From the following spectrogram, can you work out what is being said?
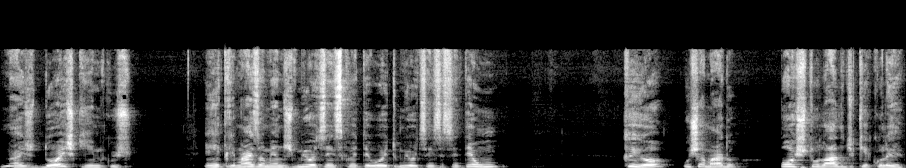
mais dois químicos, entre mais ou menos 1858 e 1861, criou o chamado postulado de Kekulé.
